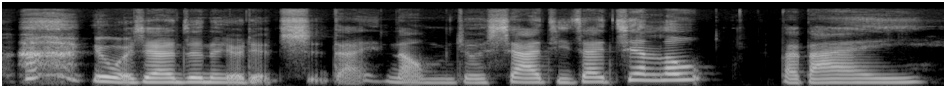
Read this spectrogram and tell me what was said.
因为我现在真的有点痴呆。那我们就下集再见喽，拜拜。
